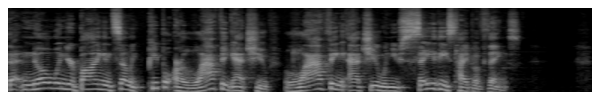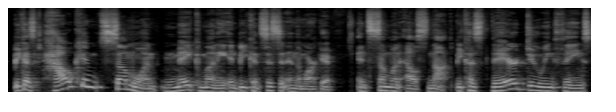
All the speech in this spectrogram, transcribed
that know when you're buying and selling. People are laughing at you, laughing at you when you say these type of things. Because how can someone make money and be consistent in the market and someone else not because they're doing things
